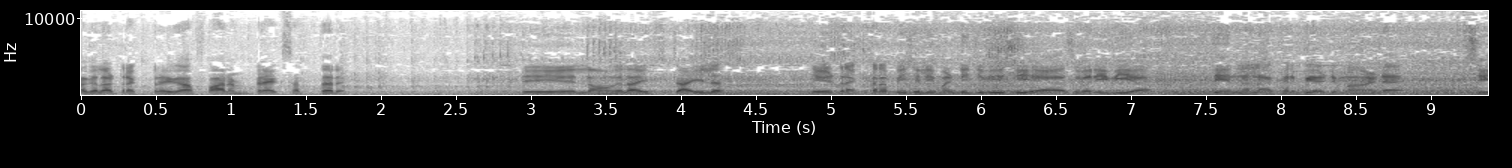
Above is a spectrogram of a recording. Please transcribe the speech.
ਅਗਲਾ ਟਰੈਕਟਰ ਹੈਗਾ ਫਾਰਮ ਟਰੈਕ 70 ਤੇ ਲੌਂਗ ਲਾਈਫ ਸਟਾਈਲ ਇਹ ਟਰੈਕਟਰ ਪਿਛਲੀ ਮੰਡੀ 'ਚ ਵੀ ਸੀ, ਇਸ ਵਾਰੀ ਵੀ ਆ। 3 ਲੱਖ ਰੁਪਏ ਡਿਮਾਂਡ ਹੈ 6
